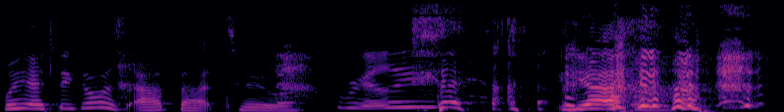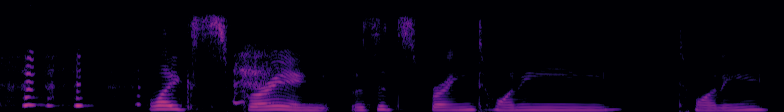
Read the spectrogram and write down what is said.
Wait, I think I was at that too. really? Yeah. Like spring. Was it spring 2020?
